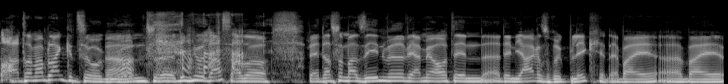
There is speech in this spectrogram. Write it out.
Hat er mal blank gezogen. Ja. Und äh, nicht nur das, also wer das noch mal sehen will, wir haben ja auch den, äh, den Jahresrückblick, der bei, äh, bei,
